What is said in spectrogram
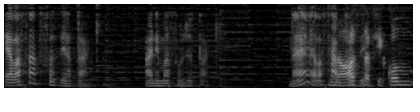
ela sabe fazer ataque. animação de ataque. Né? Ela sabe Nossa, fazer. ficou,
